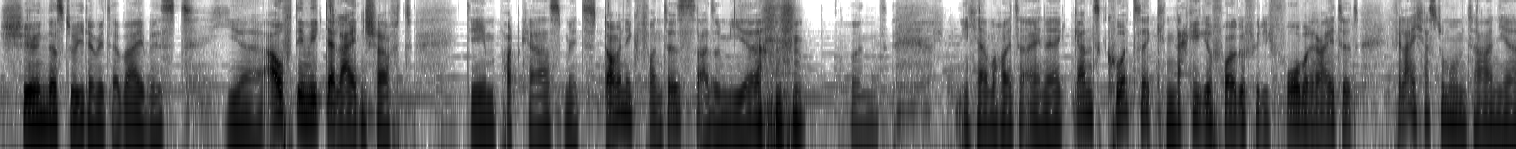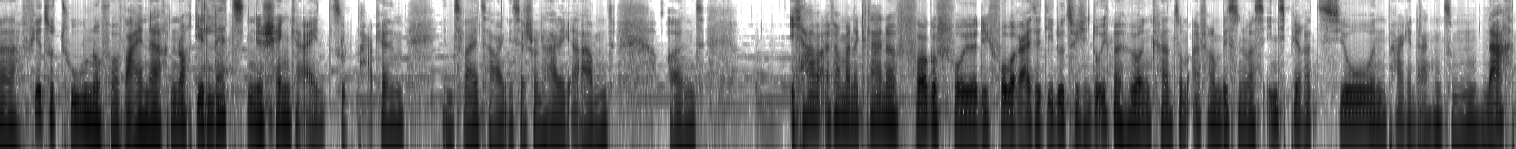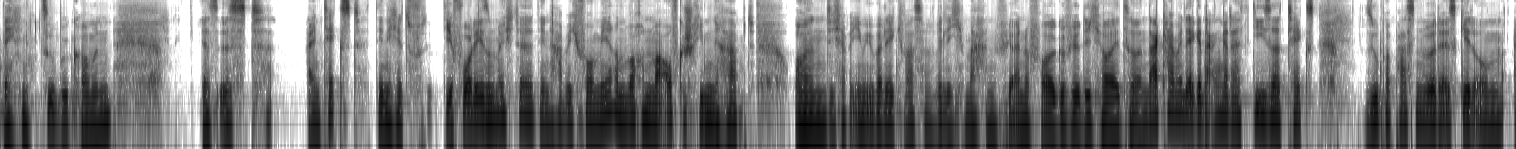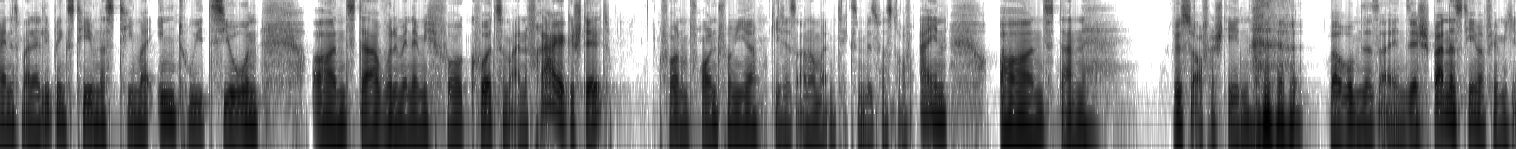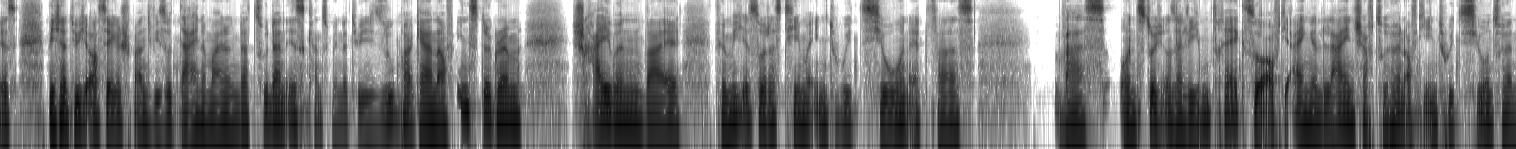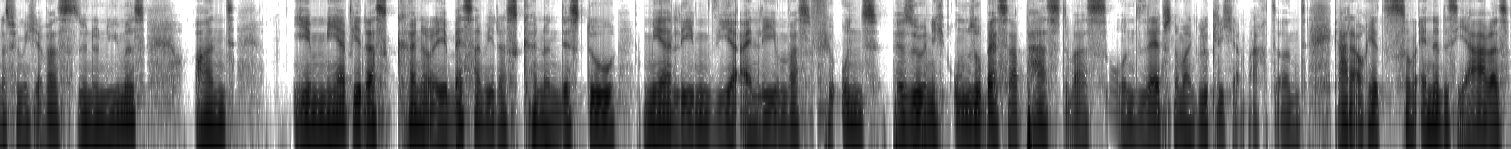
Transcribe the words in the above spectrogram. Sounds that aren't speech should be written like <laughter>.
Schön, dass du wieder mit dabei bist. Hier auf dem Weg der Leidenschaft, dem Podcast mit Dominik Fontes, also mir. <laughs> Und ich habe heute eine ganz kurze, knackige Folge für dich vorbereitet. Vielleicht hast du momentan ja viel zu tun, nur vor Weihnachten noch die letzten Geschenke einzupacken. In zwei Tagen ist ja schon Heiligabend. Und ich habe einfach mal eine kleine Folge für dich vorbereitet, die du zwischendurch mal hören kannst, um einfach ein bisschen was Inspiration, ein paar Gedanken zum Nachdenken zu bekommen. Es ist ein Text, den ich jetzt dir vorlesen möchte. Den habe ich vor mehreren Wochen mal aufgeschrieben gehabt und ich habe eben überlegt, was will ich machen für eine Folge für dich heute. Und da kam mir der Gedanke, dass dieser Text super passen würde. Es geht um eines meiner Lieblingsthemen, das Thema Intuition. Und da wurde mir nämlich vor kurzem eine Frage gestellt von einem Freund von mir. Gehe ich jetzt auch nochmal im Text ein bisschen was drauf ein. Und dann wirst du auch verstehen, <laughs> warum das ein sehr spannendes Thema für mich ist. Bin ich natürlich auch sehr gespannt, wieso deine Meinung dazu dann ist. Kannst du mir natürlich super gerne auf Instagram schreiben, weil für mich ist so das Thema Intuition etwas, was uns durch unser Leben trägt, so auf die eigene Leidenschaft zu hören, auf die Intuition zu hören, das ist für mich etwas Synonymes. Und je mehr wir das können oder je besser wir das können, desto mehr leben wir ein Leben, was für uns persönlich umso besser passt, was uns selbst nochmal glücklicher macht. Und gerade auch jetzt zum Ende des Jahres,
